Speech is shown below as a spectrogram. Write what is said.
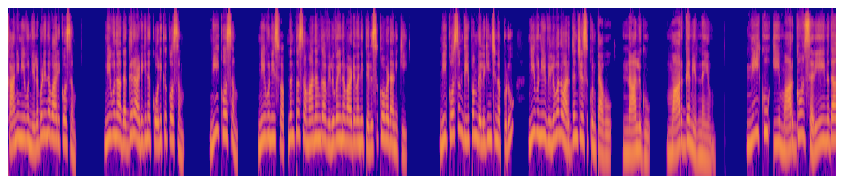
కాని నీవు నిలబడిన వారికోసం నీవు నా దగ్గర అడిగిన కోలిక కోసం. నీకోసం నీవు నీ స్వప్నంతో సమానంగా విలువైనవాడివని తెలుసుకోవడానికి. నీకోసం దీపం వెలిగించినప్పుడు నీవు నీ విలువను అర్థం చేసుకుంటావు. నాలుగు మార్గనిర్ణయం. నీకు ఈ మార్గం సరియైనదా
